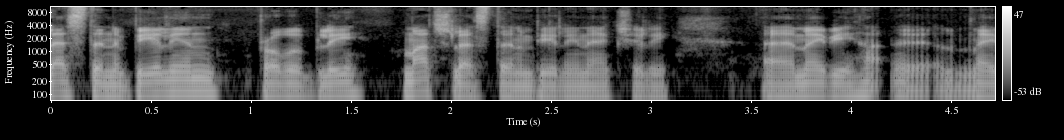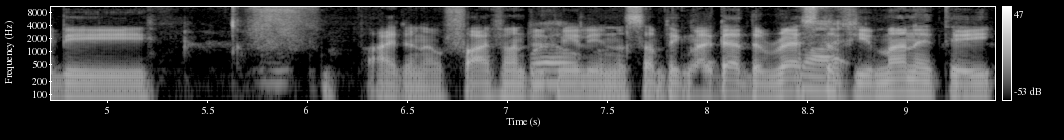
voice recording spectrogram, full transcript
less than a billion probably much less than a billion actually uh, maybe uh, maybe I don't know, 500 million Well- or something like that. The rest Right. of humanity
